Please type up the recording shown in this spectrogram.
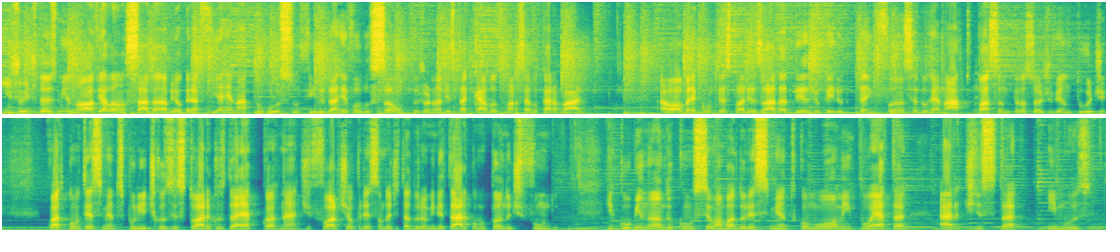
Em junho de 2009 é lançada a biografia Renato Russo, filho da Revolução, do jornalista Carlos Marcelo Carvalho. A obra é contextualizada desde o período da infância do Renato, passando pela sua juventude, com acontecimentos políticos históricos da época, né, de forte opressão da ditadura militar, como pano de fundo, e culminando com seu amadurecimento como homem, poeta, artista e músico.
